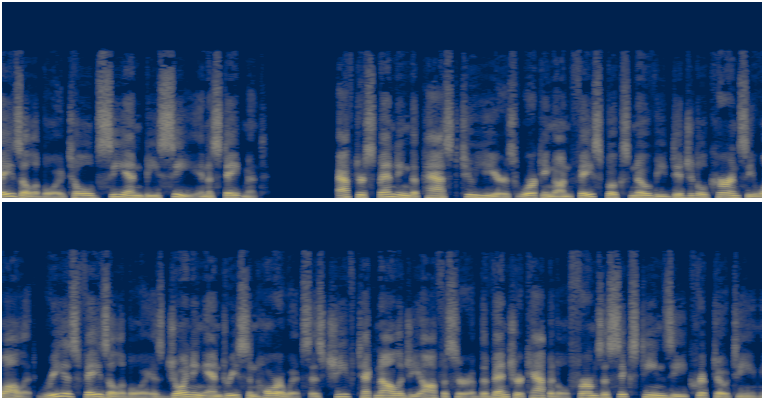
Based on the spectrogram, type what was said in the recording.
Faizullabhoy told CNBC in a statement. After spending the past two years working on Facebook's Novi digital currency wallet, Riyaz Faizullabhoy is joining Andreessen Horowitz as Chief Technology Officer of the venture capital firm's A16Z crypto team.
